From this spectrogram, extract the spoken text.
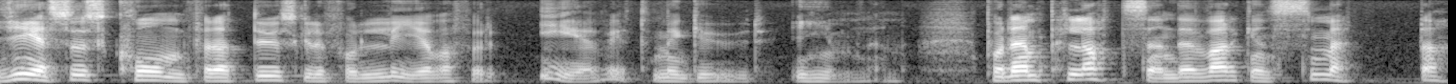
Jesus kom för att du skulle få leva för evigt med Gud i himlen. På den platsen där varken smärta,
